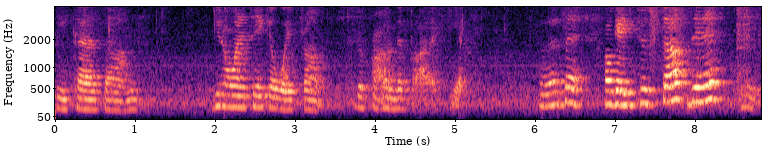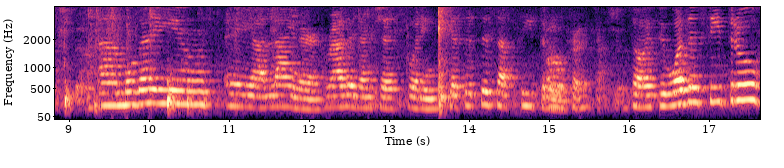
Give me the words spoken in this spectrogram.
because, um, you don't wanna take away from, The from product. the product, yeah. So that's it. Okay, to stuff this, um, we're gonna use a uh, liner rather than just putting, because this is a see-through. Okay, gotcha. So if it wasn't see-through,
